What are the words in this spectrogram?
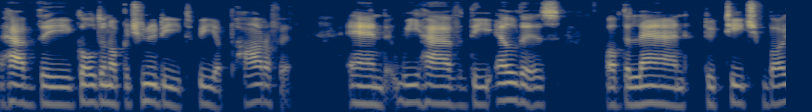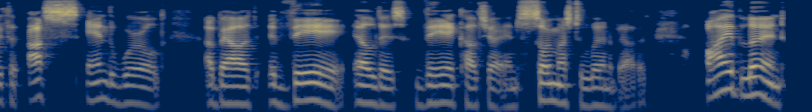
have the golden opportunity to be a part of it and we have the elders of the land to teach both us and the world about their elders, their culture, and so much to learn about it. I've learned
